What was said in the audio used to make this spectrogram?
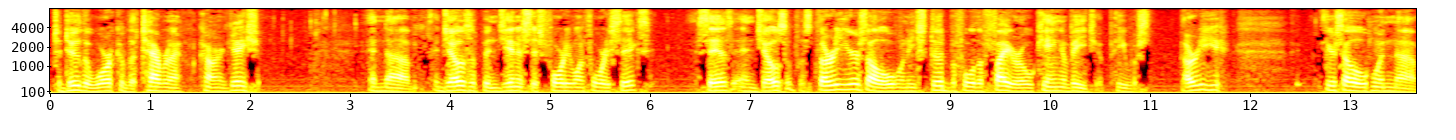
to do the work of the tabernacle congregation. And uh, Joseph in Genesis 41 46, It says, and Joseph was 30 years old when he stood before the Pharaoh, king of Egypt. He was 30 years old when uh,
